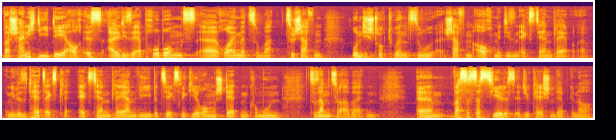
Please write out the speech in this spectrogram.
wahrscheinlich die Idee auch ist, all diese Erprobungsräume äh, zu, zu schaffen und die Strukturen zu schaffen, auch mit diesen externen Player, äh, universitätsexternen Playern wie Bezirksregierungen, Städten, Kommunen zusammenzuarbeiten. Ähm, was ist das Ziel des Education Lab genau?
